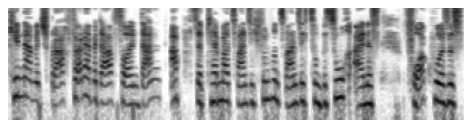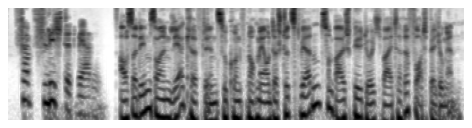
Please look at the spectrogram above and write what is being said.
Kinder mit Sprachförderbedarf sollen dann ab September 2025 zum Besuch eines Vorkurses verpflichtet werden. Außerdem sollen Lehrkräfte in Zukunft noch mehr unterstützt werden, zum Beispiel durch weitere Fortbildungen.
